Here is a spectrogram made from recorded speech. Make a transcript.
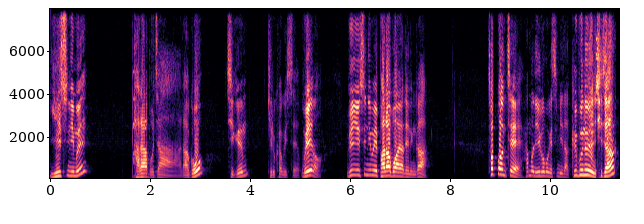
예수님을 바라보자 라고 지금 기록하고 있어요. 왜요? 왜 예수님을 바라보아야 되는가? 첫 번째 한번 읽어보겠습니다. 그분은 시작.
